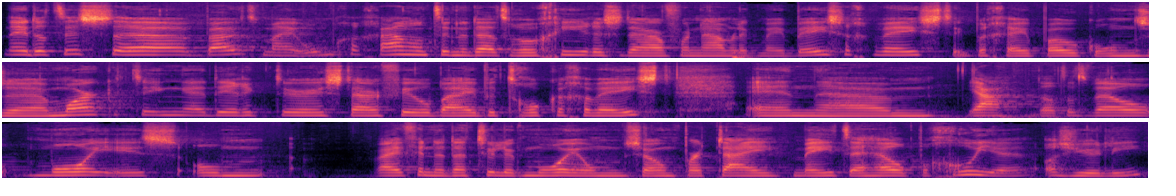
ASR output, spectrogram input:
Nee, dat is eh, buiten mij omgegaan. Want inderdaad, Rogier is daar voornamelijk mee bezig geweest. Ik begreep ook onze marketingdirecteur is daar veel bij betrokken geweest. En ehm, ja, dat het wel mooi is om... Wij vinden het natuurlijk mooi om zo'n partij mee te helpen groeien als jullie...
